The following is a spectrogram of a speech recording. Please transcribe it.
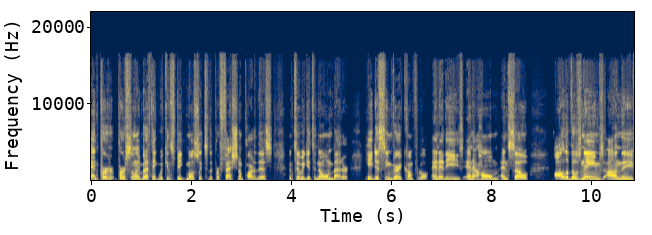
and per- personally, but I think we can speak mostly to the professional part of this until we get to know him better. He just seemed very comfortable and at ease and at home. And so all of those names on the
